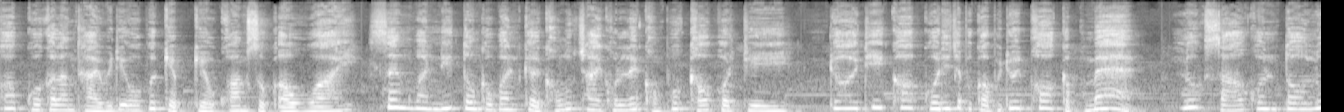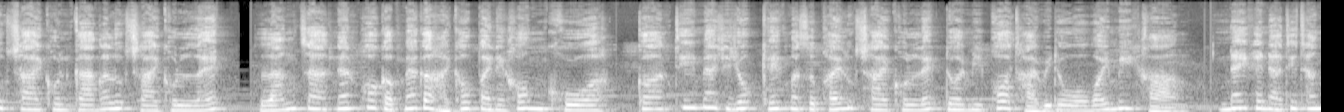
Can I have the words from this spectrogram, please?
ครอบครัวกำลังถ่ายวิดีโอเพื่อเก็บเกี่ยวความสุขเอาไว้ ซึ่งวันนี้ตรงกับวันเกิดของลูกชายคนเล็กของพวกเขาพอดี โดยที่ครอบครัวนี้จะประกอบไปด้วยพ่อกับแม่ ลูกสาวคนโตลูกชายคนกลางและลูกชายคนเล็ก หลังจากนั้นพ่อกับแม่ก็หายเข้าไปในห้องครัว ก่อนที่แม่จะยกเค้กมาเซอร์ไพรส์ลูกชายคนเล็ก โดยมีพ่อถ่ายวิดีโอไว้ไม่ห่าง ในขณะที่ทั้ง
